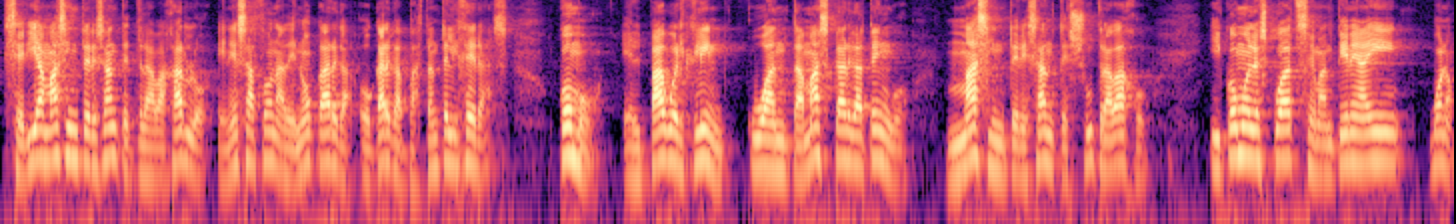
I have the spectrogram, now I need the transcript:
sería más interesante trabajarlo en esa zona de no carga o cargas bastante ligeras, como el Power Clean, cuanta más carga tengo, más interesante es su trabajo, y como el squat se mantiene ahí, bueno,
